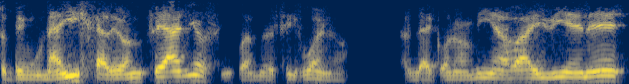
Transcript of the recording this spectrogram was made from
yo tengo una hija de 11 años y cuando decís, bueno, la economía va y viene,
